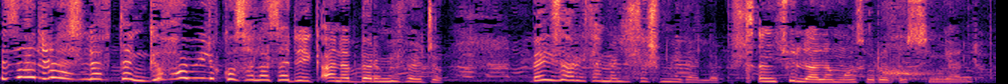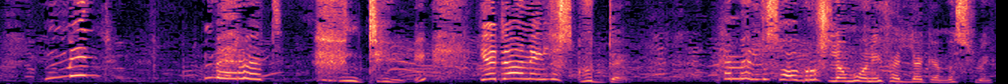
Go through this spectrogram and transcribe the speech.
እዛ ድረስ ለፍተን ግፋ ቢል እኮ ሰላሳ ደቂቃ ነበር የሚፈጀው። በይ ዛሬ ተመልሰሽ መሄድ አለብሽ። ጽንሱን ላለማስወረድ ወስኛለሁ። ምን ምህረት? እንዴ የዳንኤልስ ጉዳይ ተመልሶ አብሮሽ ለመሆን የፈለገ መስሎኝ።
